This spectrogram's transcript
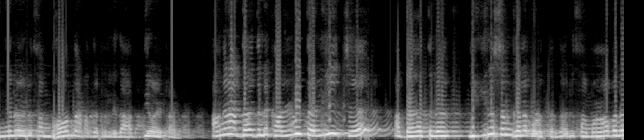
ഇങ്ങനെ ഒരു സംഭവം നടന്നിട്ടില്ല ഇത് ആദ്യമായിട്ടാണ്. അങ്ങനെ അദ്ദേഹത്തിന്റെ കഴിവ് തെളിയിച്ച് അദ്ദേഹത്തിന് വീരശൃംഖല കൊടുക്കുന്ന ഒരു സമാപന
